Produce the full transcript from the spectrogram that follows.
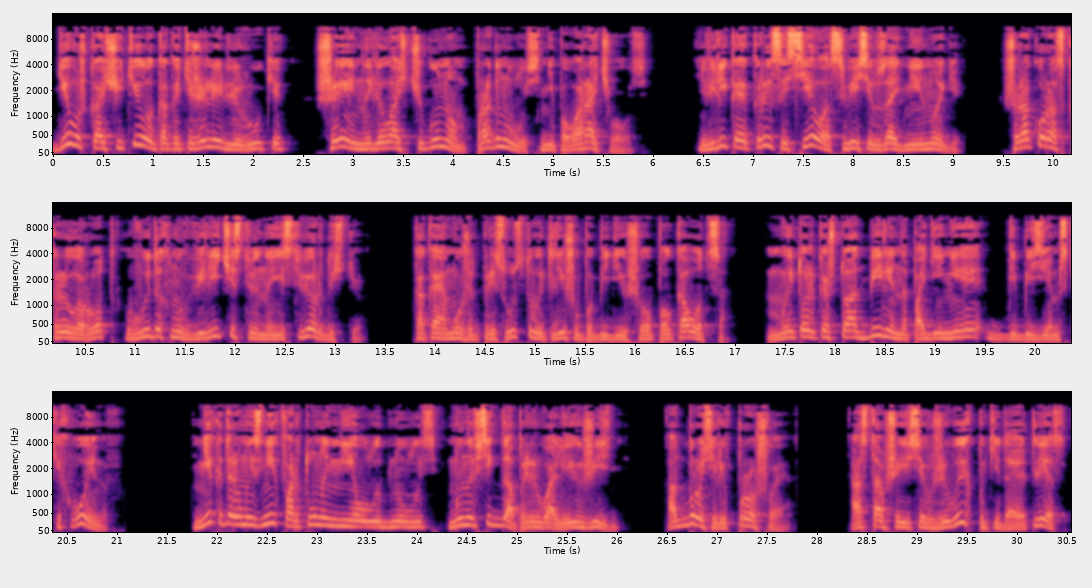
Девушка ощутила, как отяжелели руки, шея налилась чугуном, прогнулась, не поворачивалась. Великая крыса села, свесив задние ноги, широко раскрыла рот, выдохнув величественно и с твердостью, какая может присутствовать лишь у победившего полководца. Мы только что отбили нападение дебеземских воинов. Некоторым из них фортуна не улыбнулась, мы навсегда прервали их жизнь, отбросили в прошлое. Оставшиеся в живых покидают лес.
